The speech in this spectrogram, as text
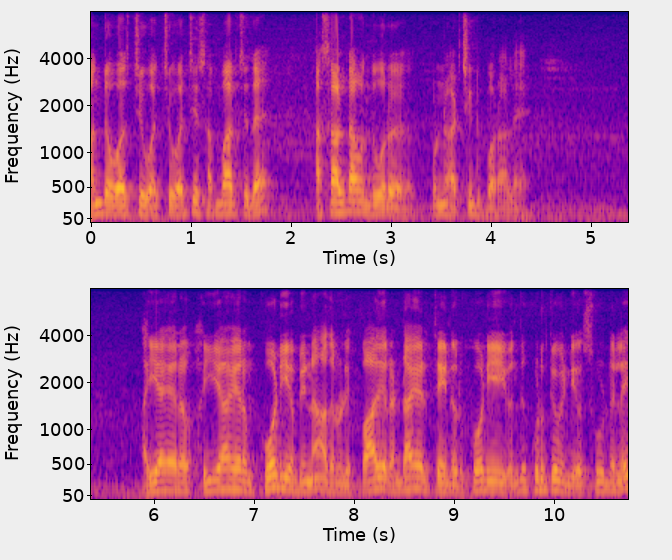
வந்து வச்சு வச்சு வச்சு சம்பாரிச்சதை அசால்ட்டாக வந்து ஒரு பொண்ணு அடிச்சுட்டு போகிறாளே ஐயாயிரம் ஐயாயிரம் கோடி அப்படின்னா அதனுடைய பாதி ரெண்டாயிரத்தி ஐநூறு கோடியை வந்து கொடுக்க வேண்டிய ஒரு சூழ்நிலை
